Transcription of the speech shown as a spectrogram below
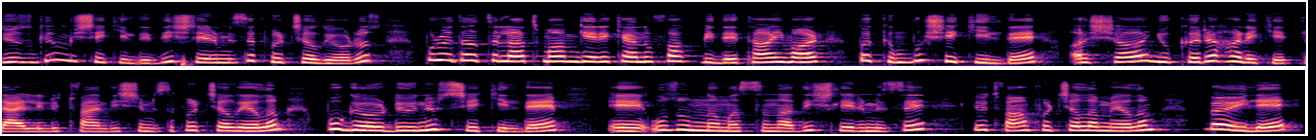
düzgün bir şekilde dişlerimizi fırçalıyoruz. Burada hatırlatmam gereken ufak bir detay var. Bakın bu şekilde aşağı yukarı hareketlerle lütfen dişimizi fırçalayalım. Bu gördüğünüz şekilde e, uzunlamasına dişlerimizi lütfen fırçalamayalım. Böyle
